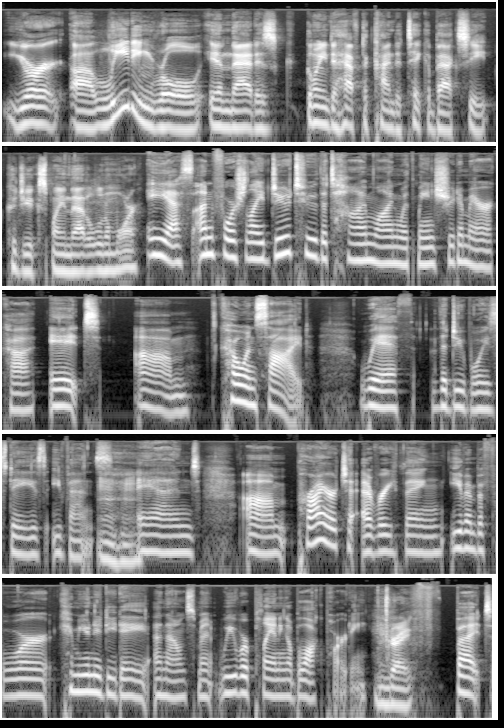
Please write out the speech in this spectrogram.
your uh, leading role in that is going to have to kind of take a back seat. Could you explain that a little more? Yes, unfortunately, due to the timeline with Main Street America, it um, coincide with the DuBois Days events. And um, prior to everything, even before Community Day announcement, we were planning a block party. Right. But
